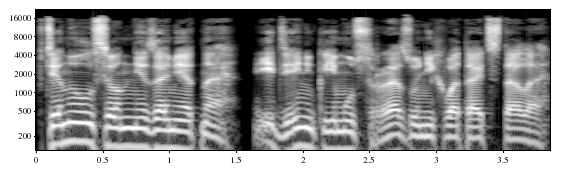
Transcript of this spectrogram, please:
Втянулся он незаметно, и денег ему сразу не хватать стало.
